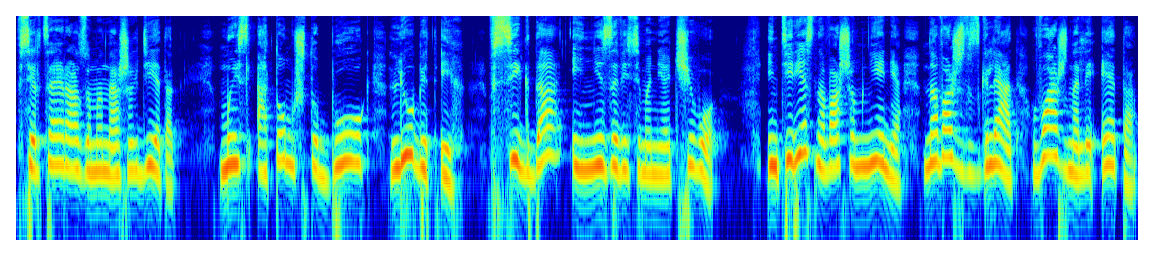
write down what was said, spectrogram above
в сердца и разумы наших деток? Мысль о том, что Бог любит их, Всегда и независимо ни от чего. Интересно ваше мнение, на ваш взгляд, важно ли это?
